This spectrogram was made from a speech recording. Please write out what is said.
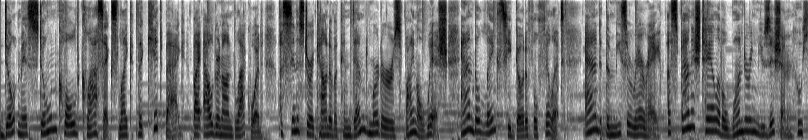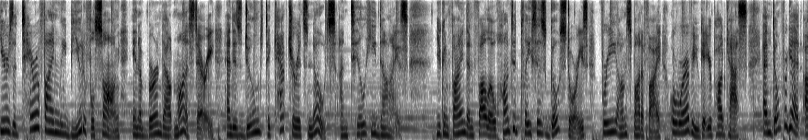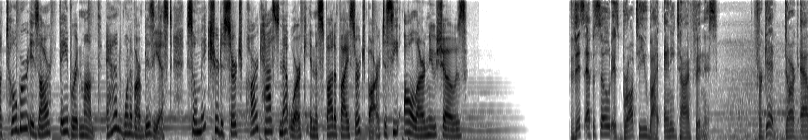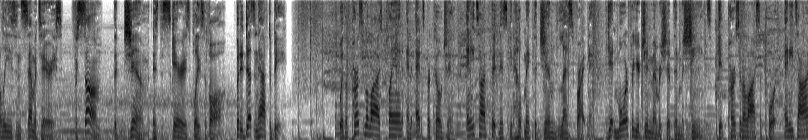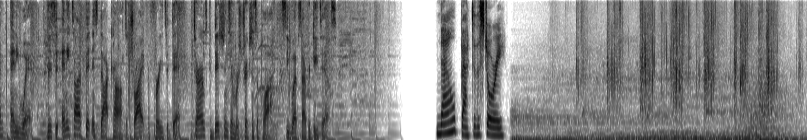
Don't miss stone cold classics like The Kit Bag by Algernon Blackwood, a sinister account of a condemned murderer's final wish, and the lengths he'd go to fulfill it and The Miserere, a Spanish tale of a wandering musician who hears a terrifyingly beautiful song in a burned out monastery and is doomed to capture its notes until he dies. You can find and follow Haunted Places Ghost Stories free on Spotify or wherever you get your podcasts. And don't forget, October is our favorite month and one of our busiest. So make sure to search Parcast Network in the Spotify search bar to see all our new shows. This episode is brought to you by Anytime Fitness. Forget dark alleys and cemeteries. For some, the gym is the scariest place of all, but it doesn't have to be. With a personalized plan and expert coaching, Anytime Fitness can help make the gym less frightening. Get more for your gym membership than machines. Get personalized support anytime, anywhere. Visit AnytimeFitness.com to try it for free today. Terms, conditions, and restrictions apply. See website for details. Now, back to the story.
